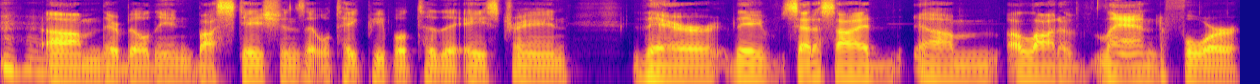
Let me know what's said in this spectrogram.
Mhm. Um, they're building bus stations that will take people to the ACE train. They're they've set aside um, a lot of land for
